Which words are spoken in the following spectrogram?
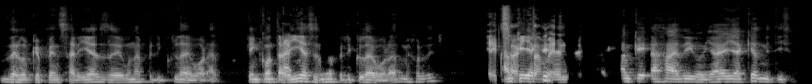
de lo que pensarías de una película de Borat. Que encontrarías en una película de Borat, mejor dicho. Aunque ya que- exactamente. Aunque, ajá, digo, ya, ya, que, admitiste,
